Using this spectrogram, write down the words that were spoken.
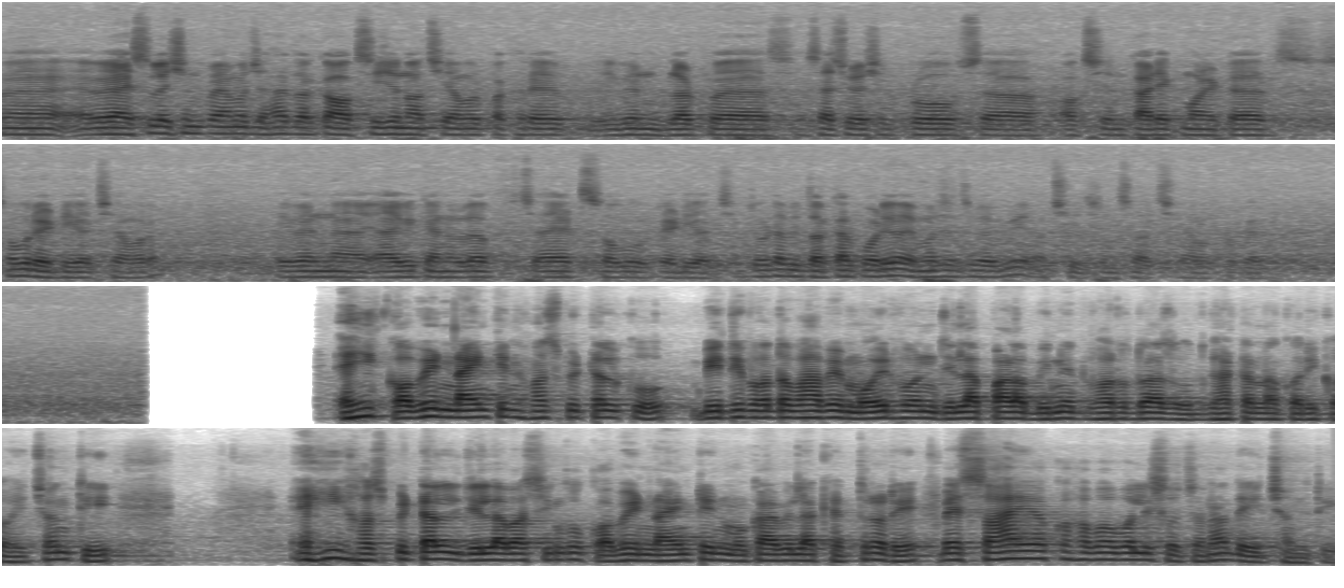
ଆଇସୋଲେସନ୍ ପାଇଁ ଆମର ଯାହା ଦରକାର ଅକ୍ସିଜେନ୍ ଅଛି ଆମର ପାଖରେ even blood saturation probes oxygen cardiac monitor ସବୁ ରେଡ଼ି ଅଛି ଆମର even I V cannula site ସବୁ ରେଡ଼ି ଅଛି ଯେଉଁଟା ବି ଦରକାର ପଡ଼ିବ ଏମର୍ଜେନ୍ସି ପାଇଁ ବି ଅଛି ଜିନିଷ ଅଛି ଆମ ପାଖରେ ଏହି କୋଭିଡ୍ ନାଇଣ୍ଟିନ୍ ହସ୍ପିଟାଲକୁ ବିଧିବଦ୍ଧ ଭାବେ ମୟୂରଭଞ୍ଜ ଜିଲ୍ଲାପାଳ ବିନୀତ ଭରଦ୍ୱାଜ ଉଦ୍ଘାଟନ କରି କହିଛନ୍ତି ଏହି ହସ୍ପିଟାଲ ଜିଲ୍ଲାବାସୀଙ୍କୁ କୋଭିଡ୍ ନାଇଣ୍ଟିନ୍ ମୁକାବିଲା କ୍ଷେତ୍ରରେ ବେଶ୍ ସହାୟକ ହେବ ବୋଲି ସୂଚନା ଦେଇଛନ୍ତି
